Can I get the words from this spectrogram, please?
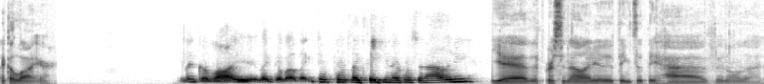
Like a liar. like a liar, like about like their like faking their personality. Yeah, the personality, the things that they have, and all that.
